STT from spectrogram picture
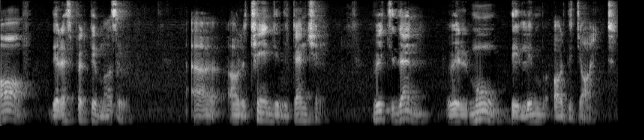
of the respective muscle uh, or a change in the tension, which then will move the limb or the joint.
